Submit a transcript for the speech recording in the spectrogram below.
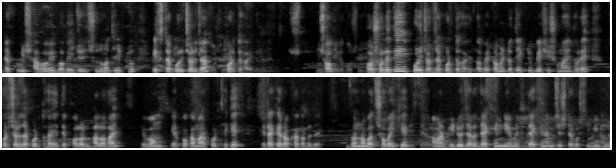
এটা খুবই স্বাভাবিকভাবেই যদি শুধুমাত্র একটু এক্সট্রা পরিচর্যা করতে হয়। সব ফসলেতেই পরিচর্যা করতে হয়। তবে টমেটোতে একটু বেশি সময় ধরে পরিচর্যা করতে হয় এতে ফলন ভালো হয় এবং এর পোকামাকড় থেকে এটাকে রক্ষা করা যায়। ধন্যবাদ সবাইকে। আমার ভিডিও যারা দেখেন নিয়মিত দেখেন আমি চেষ্টা করছি বিভিন্ন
